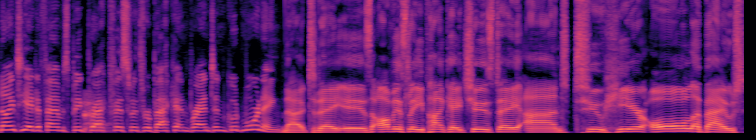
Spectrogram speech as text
98 FM's Big Breakfast with Rebecca and Brendan. Good morning. Now, today is obviously Pancake Tuesday, and to hear all about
